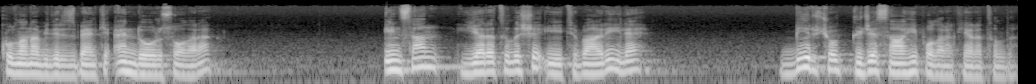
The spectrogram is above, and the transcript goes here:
kullanabiliriz belki en doğrusu olarak. İnsan yaratılışı itibariyle birçok güce sahip olarak yaratıldı.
